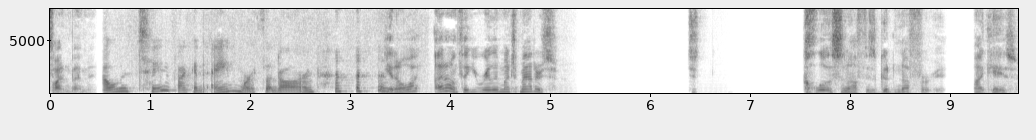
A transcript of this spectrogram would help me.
Fine by me. I would too if I could aim worth a darn. you know what? I don't think it really much matters. Just close enough is good enough for my case.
